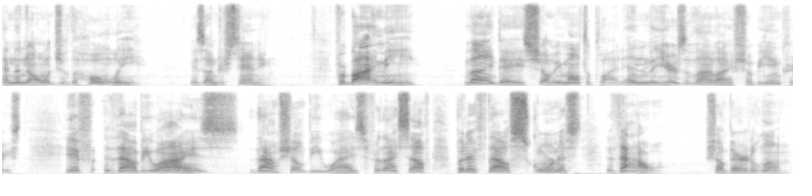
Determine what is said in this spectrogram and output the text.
and the knowledge of the holy is understanding. For by me thy days shall be multiplied, and the years of thy life shall be increased. If thou be wise, thou shalt be wise for thyself. But if thou scornest, thou shalt bear it alone.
